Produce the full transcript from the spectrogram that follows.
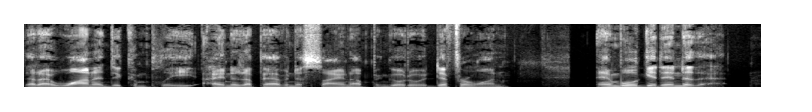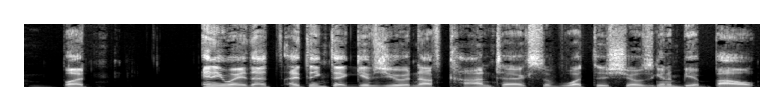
that I wanted to complete. I ended up having to sign up and go to a different one, and we'll get into that. But anyway, that I think that gives you enough context of what this show is going to be about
